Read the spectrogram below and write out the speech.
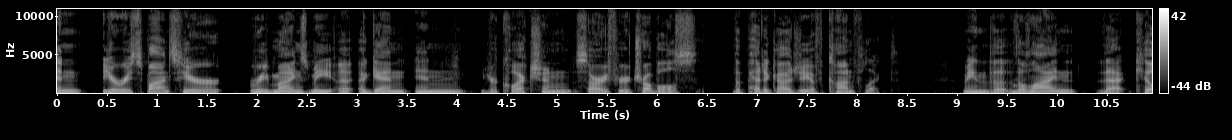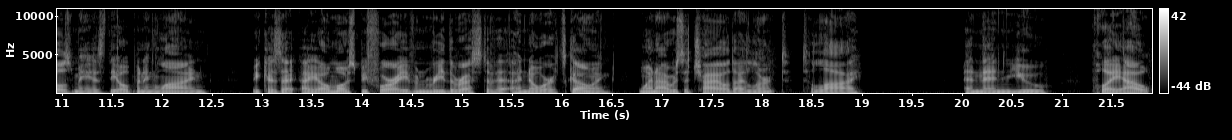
And your response here reminds me uh, again in your collection, Sorry for Your Troubles, the pedagogy of conflict. I mean, the, the line that kills me is the opening line because I, I almost, before I even read the rest of it, I know where it's going. When I was a child, I learned to lie. And then you play out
